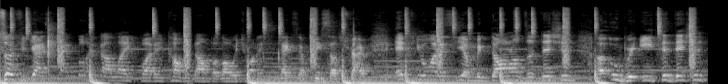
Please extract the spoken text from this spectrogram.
So if you guys can, go hit that like button, comment down below what you want to see next, and please subscribe. If you want to see a McDonald's edition, a Uber Eats edition,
